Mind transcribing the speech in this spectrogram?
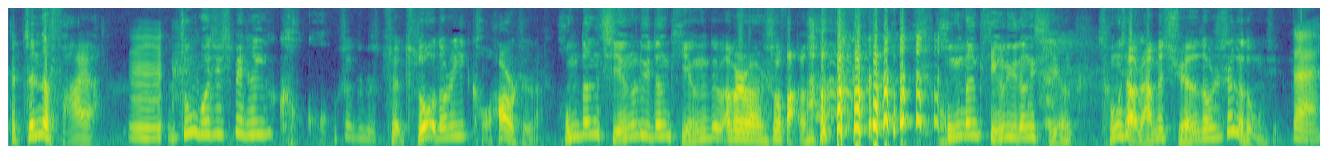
他真的罚呀。嗯，中国就是变成一个口，这个全所有都是一口号制的，红灯行，绿灯停，对吧？啊，不是，不是，说反了，红灯停，绿灯行。从小咱们学的都是这个东西，对，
